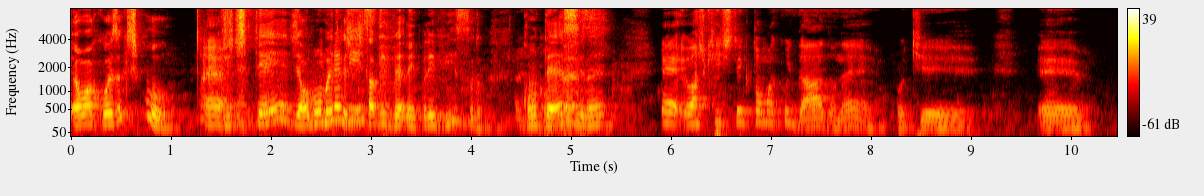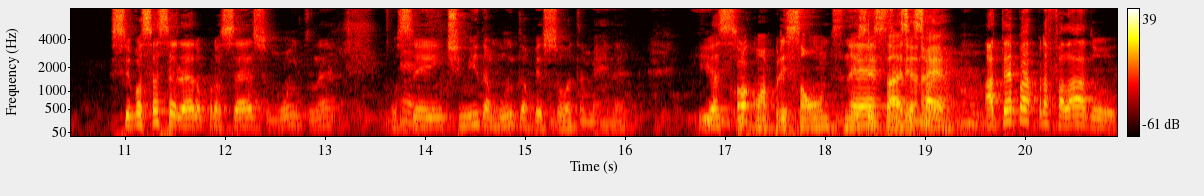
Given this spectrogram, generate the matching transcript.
é uma coisa que, tipo, É. a gente entende, é o momento que a gente tá Imprevisto. vivendo, é imprevisto. né? Acontece, Acontece. né? É, eu acho que a gente tem que tomar cuidado, né? Porque é, se você acelera o processo muito, né? Você É. intimida muito a pessoa também, né? E assim, Coloca uma pressão desnecessária, É, né? é. Até para falar do,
